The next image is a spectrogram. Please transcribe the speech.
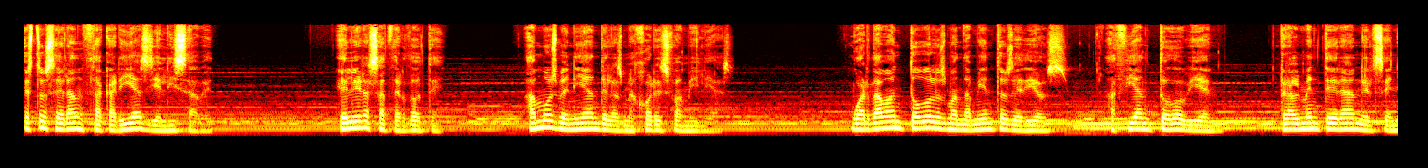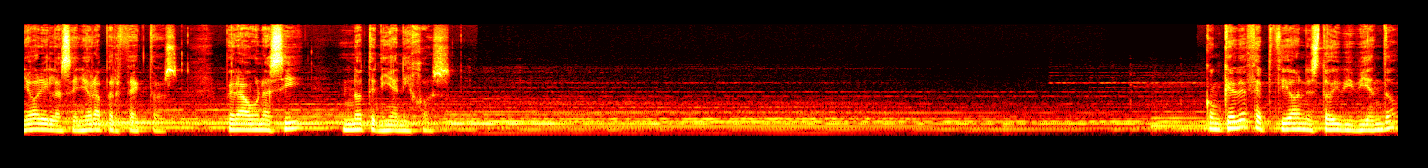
estos eran Zacarías y Elizabeth. Él era sacerdote. Ambos venían de las mejores familias. Guardaban todos los mandamientos de Dios, hacían todo bien, realmente eran el Señor y la Señora perfectos, pero aún así no tenían hijos. ¿Con qué decepción estoy viviendo?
